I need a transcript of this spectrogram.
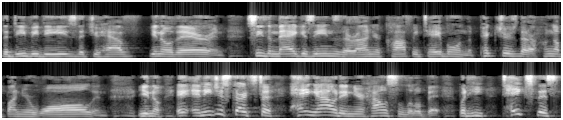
the DVDs that you have, you know, there and see the magazines that are on your coffee table and the pictures that are hung up on your wall and, you know, and, and, he just starts to hang out in your house a little bit. But he takes this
